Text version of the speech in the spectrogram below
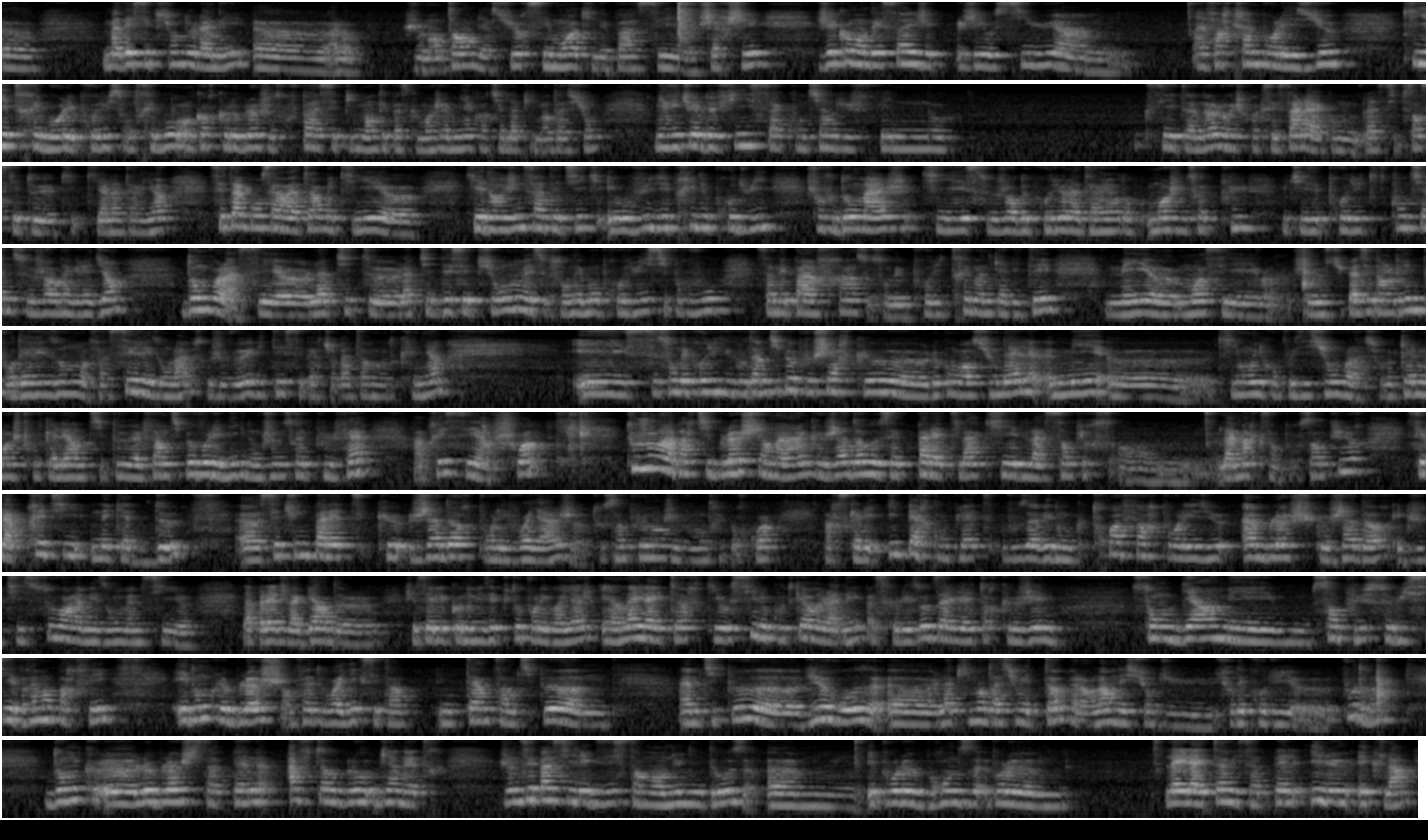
ma déception de l'année. alors, je m'entends bien sûr, c'est moi qui n'ai pas assez cherché. J'ai commandé ça et j'ai aussi eu un, un fard crème pour les yeux qui est très beau, les produits sont très beaux, encore que le blush je trouve pas assez pigmenté parce que moi j'aime bien quand il y a de la pigmentation. Mes rituels de filles, ça contient du phénoxyéthanol, ouais je crois que c'est ça la, substance qui est, euh, qui, à l'intérieur. C'est un conservateur mais qui est, euh, est d'origine synthétique et au vu du prix du produit, je trouve dommage qu'il y ait ce genre de produit à l'intérieur. Donc moi je ne souhaite plus utiliser de produits qui contiennent ce genre d'ingrédients. Donc voilà, c'est euh, la, petite, euh, la petite déception, mais ce sont des bons produits. Si pour vous, ça n'est pas un frein, ce sont des produits de très bonne qualité. Mais euh, moi, c'est voilà, je suis passée dans le green pour des raisons, enfin ces raisons-là, parce que je veux éviter ces perturbateurs endocriniens. Et ce sont des produits qui coûtent un petit peu plus cher que le conventionnel, mais qui ont une composition voilà, sur laquelle moi je trouve qu'elle est un petit peu, elle fait un petit peu volémique, donc je ne souhaite plus le faire. Après, c'est un choix. Toujours dans la partie blush, il y en a un que j'adore de cette palette là qui est de la 100%, la marque 100% pure. C'est la Pretty Naked 2. Euh, c'est une palette que j'adore pour les voyages. Tout simplement, je vais vous montrer pourquoi. Parce qu'elle est hyper complète. Vous avez donc trois fards pour les yeux, un blush que j'adore et que j'utilise souvent à la maison, même si euh, la palette je la garde, euh, j'essaie de l'économiser plutôt pour les voyages. Et un highlighter qui est aussi le coup de cœur de l'année parce que les autres highlighters que j'ai sont bien mais sans plus. Celui-ci est vraiment parfait. Et donc le blush, en fait, vous voyez que c'est une teinte un petit peu, euh, un petit peu euh, vieux rose. Euh, la pigmentation est top. Alors là, on est sur, du, sur des produits poudre. Hein. Donc le blush s'appelle Afterglow Bien-être. Je ne sais pas s'il existe en unidose. et pour le bronze, pour le l'highlighter, il s'appelle Illume Éclat.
